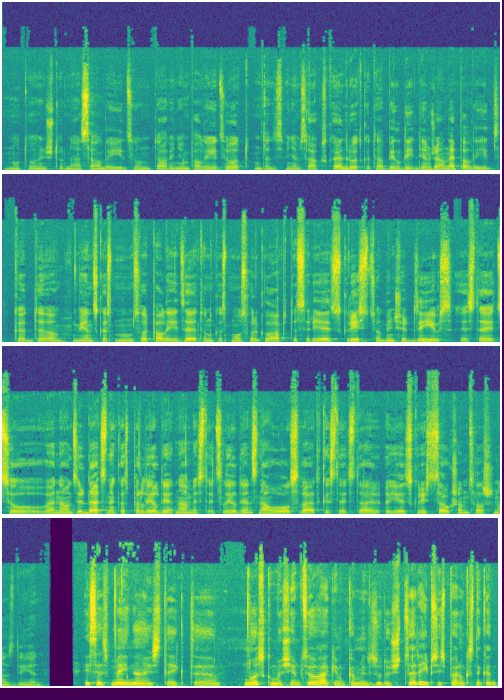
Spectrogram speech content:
Nu, to viņš tur nesā līdzi, un tā viņam palīdzot. Tad es viņam sāku skaidrot, ka tā bildīte diemžēl nepalīdz. Kad uh, viens, kas mums var palīdzēt un kas mūs var glābt, tas ir Jēzus Kristus, un viņš ir dzīvs. Es teicu, vai nav dzirdēts nekas par lieldienām? Es teicu, lieldienas nav olas svētki, es teicu, tā ir Jēzus Kristus augšām celšanās diena. Es esmu mēģinājusi teikt uh, noskumušiem cilvēkiem, kam ir zudušas cerības vispār, un kas nekad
